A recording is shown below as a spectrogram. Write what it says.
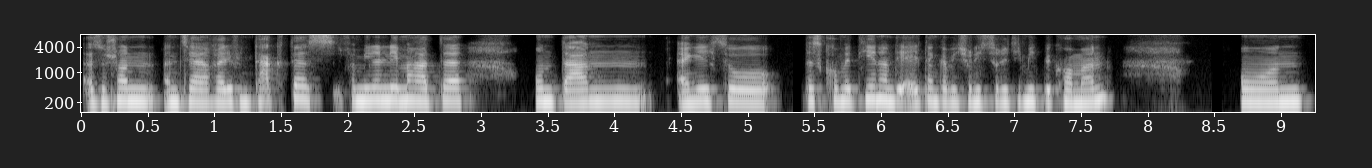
also schon ein sehr relativ intaktes Familienleben hatte und dann eigentlich so das Konvertieren haben die Eltern, glaube ich, schon nicht so richtig mitbekommen und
